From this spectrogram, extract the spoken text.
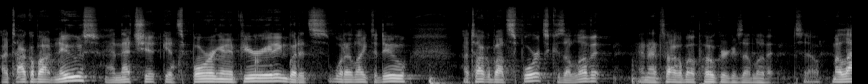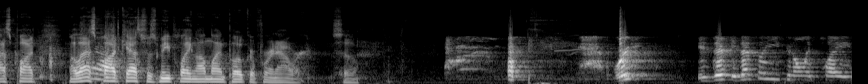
I talk about news, and that shit gets boring and infuriating, but it's what I like to do. I talk about sports because I love it, and I talk about poker because I love it. So my last pod, my last podcast was me playing online poker for an hour. So Where is there? Is that something you can only play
